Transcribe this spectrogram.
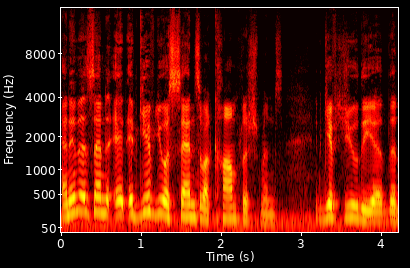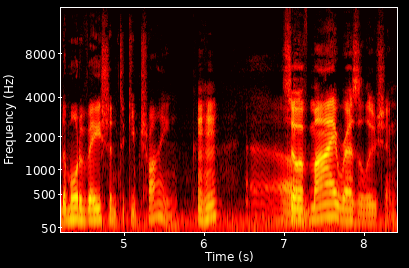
and in a sense, it, it gives you a sense of accomplishments. It gives you the uh, the, the motivation to keep trying. hmm so, if my resolution,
